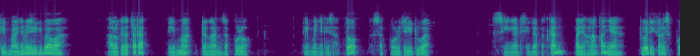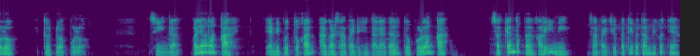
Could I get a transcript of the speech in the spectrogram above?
5-nya menjadi di bawah. Lalu kita coret 5 dengan 10. 5 jadi 1, 10 jadi 2. Sehingga di sini dapatkan banyak langkahnya, 2 dikali 10, itu 20. Sehingga banyak langkah yang dibutuhkan agar sampai di tali adalah 20 langkah. Sekian untuk kali ini, sampai jumpa di pertemuan berikutnya.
